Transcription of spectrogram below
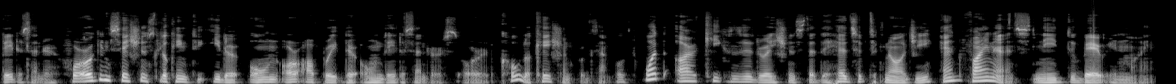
data center, for organizations looking to either own or operate their own data centers or co-location, for example, what are key considerations that the heads of technology and finance need to bear in mind?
